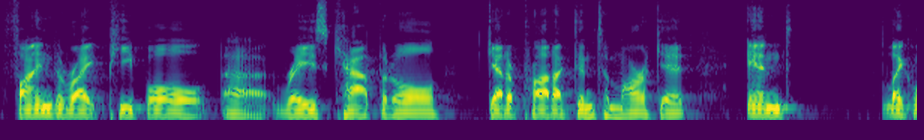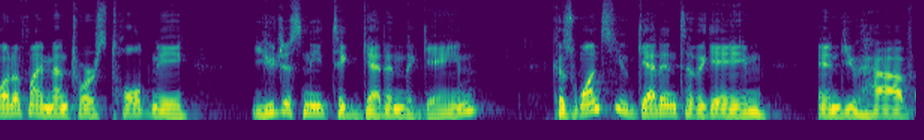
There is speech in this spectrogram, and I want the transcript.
find the right people, uh, raise capital, get a product into market. And like one of my mentors told me, you just need to get in the game. Because once you get into the game, and you have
